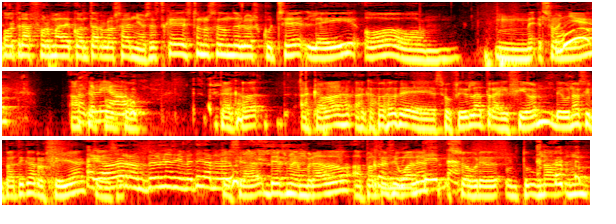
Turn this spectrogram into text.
otra, forma de contar los años. Es que esto no sé dónde lo escuché, leí o mm, soñé Uh, hace poco. Te acaba, acaba, acaba de sufrir la traición de una simpática rosquilla que, de romper una simétrica que se ha desmembrado a partes iguales sobre un, tu- una- un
